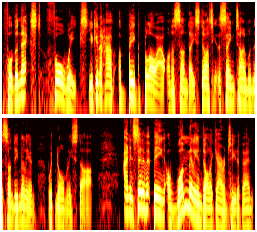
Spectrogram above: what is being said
for the next four weeks, you're going to have a big blowout on a Sunday, starting at the same time when the Sunday Million would normally start. And instead of it being a $1 million guaranteed event,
